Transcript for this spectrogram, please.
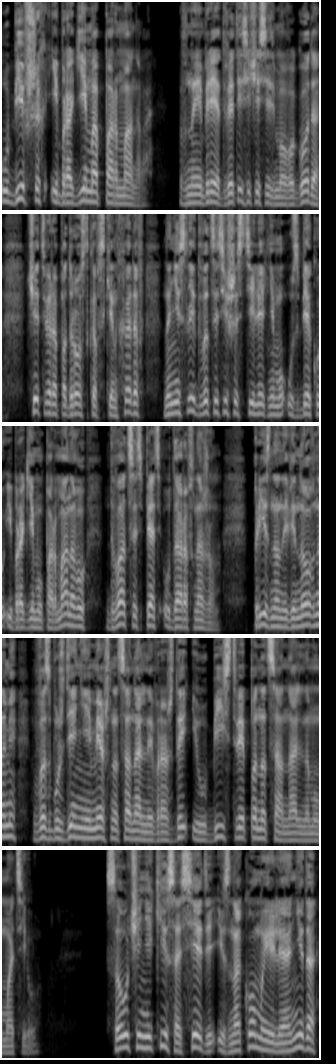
убивших Ибрагима Парманова. В ноябре 2007 года четверо подростков-скинхедов нанесли 26-летнему узбеку Ибрагиму Парманову 25 ударов ножом, признаны виновными в возбуждении межнациональной вражды и убийстве по национальному мотиву. Соученики, соседи и знакомые Леонида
